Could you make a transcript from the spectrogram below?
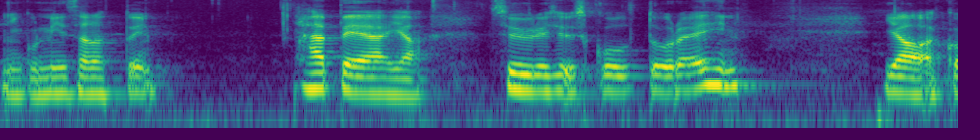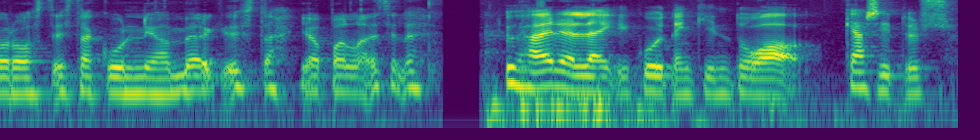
niin, niin sanottuin häpeä- ja syyllisyyskulttuureihin. ja korosti sitä kunnian merkitystä japanilaisille. Yhä edelleenkin kuitenkin tuo käsitys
